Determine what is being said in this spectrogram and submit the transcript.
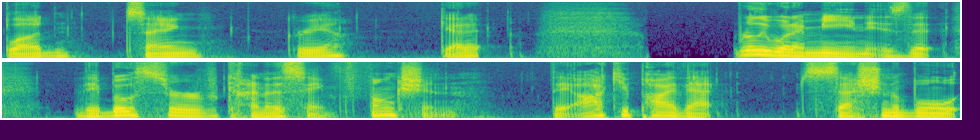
Blood, sangria? Get it? Really, what I mean is that they both serve kind of the same function. They occupy that sessionable,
